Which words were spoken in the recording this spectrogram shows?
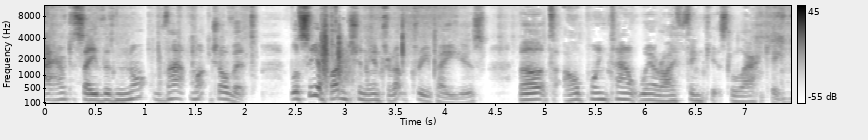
I have to say there's not that much of it. We'll see a bunch in the introductory pages, but I'll point out where I think it's lacking.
